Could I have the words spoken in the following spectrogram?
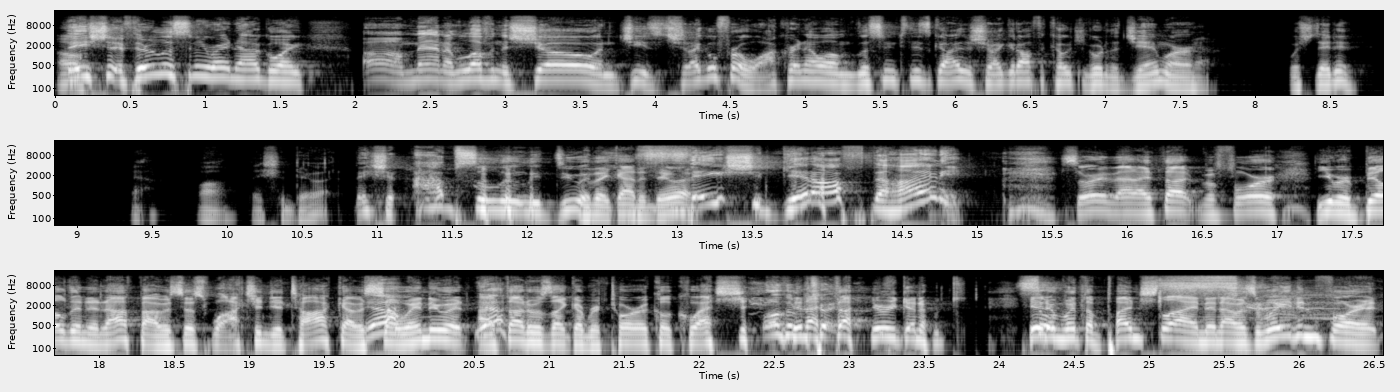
Oh. They should, if they're listening right now, going, "Oh man, I'm loving the show," and geez, should I go for a walk right now while I'm listening to these guys, or should I get off the couch and go to the gym, or Yeah. what should they do? Yeah. Well, they should do it. They should absolutely do it. They gotta do it. They should get off the hiney. Sorry, man. I thought before you were building it up, I was just watching you talk. I was so into it. I thought it was like a rhetorical question. Well, the and I thought you were going to hit So- him with a punchline, and I was waiting for it.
